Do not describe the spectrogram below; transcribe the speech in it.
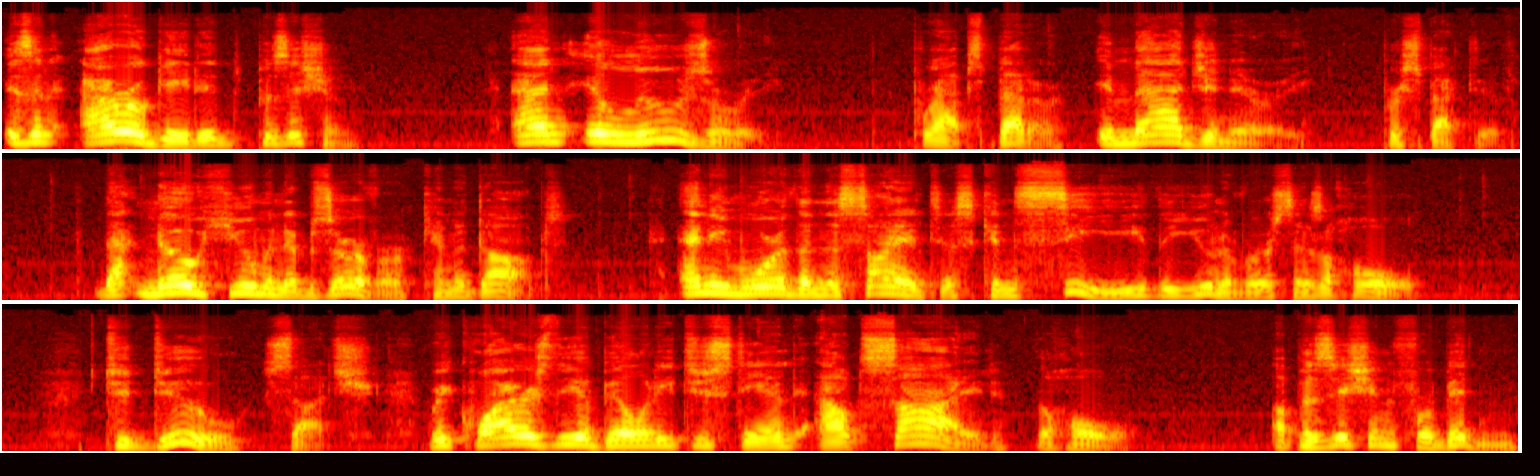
is an arrogated position, an illusory, perhaps better, imaginary perspective that no human observer can adopt, any more than the scientist can see the universe as a whole. To do such requires the ability to stand outside the whole, a position forbidden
